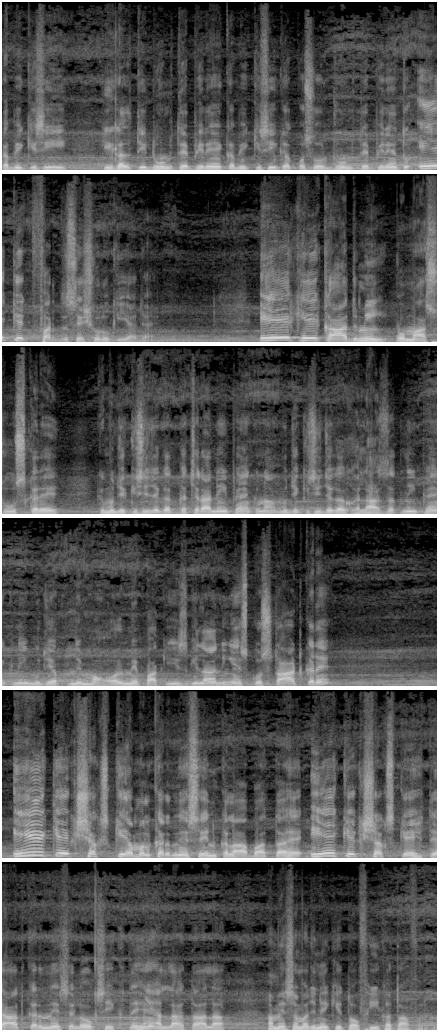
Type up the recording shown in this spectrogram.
कभी किसी की गलती ढूंढते फिरें, कभी किसी का कसूर ढूंढते फिरें तो एक एक फ़र्द से शुरू किया जाए। एक एक आदमी वो महसूस करे कि मुझे किसी जगह कचरा नहीं फेंकना, मुझे किसी जगह गलाजत नहीं फेंकनी, मुझे अपने माहौल में पाकिजगी लानी है, इसको स्टार्ट करें। एक एक शख्स के अमल करने से इनकलाब आता है, एक एक शख्स के एहतियात करने से लोग सीखते हैं। अल्लाह ताला हमें समझने की तोफ़ी अता फरमा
